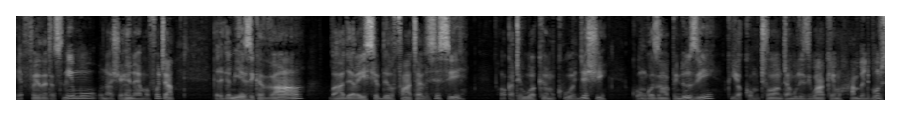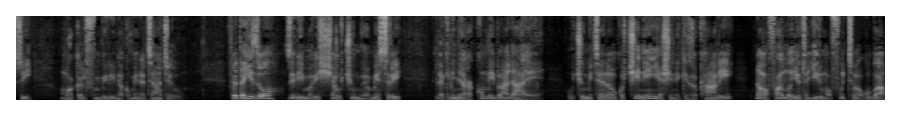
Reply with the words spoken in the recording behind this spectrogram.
ya fedha taslimu na shehena ya mafuta katika miezi kadhaa baada ya rais Abdul Fattah al Sisi, wakati huo akiwa mkuu wa jeshi, kuongoza mapinduzi ya kumtoa mtangulizi wake Muhamed Mursi mwaka elfu mbili na kumi na tatu. Fedha hizo ziliimarisha uchumi wa Misri, lakini miaka kumi baadaye uchumi tena uko chini ya shinikizo kali, na wafalme wenye utajiri mafuta wa Ghuba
